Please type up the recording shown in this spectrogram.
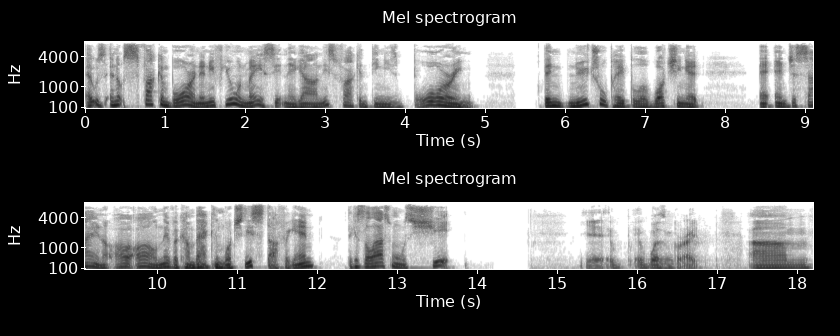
it was, and it was fucking boring. And if you and me are sitting there going, "This fucking thing is boring," then neutral people are watching it and, and just saying, oh, I'll never come back and watch this stuff again because the last one was shit. Yeah, it, it wasn't great. Um,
